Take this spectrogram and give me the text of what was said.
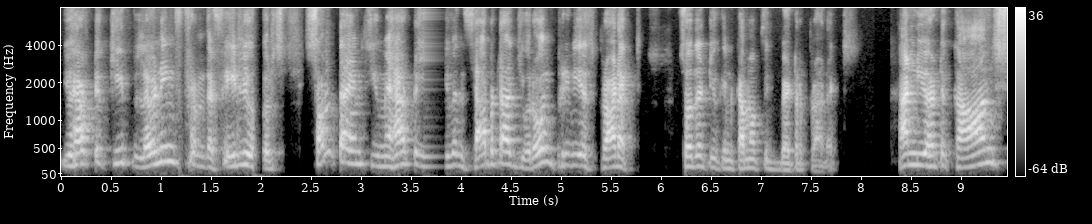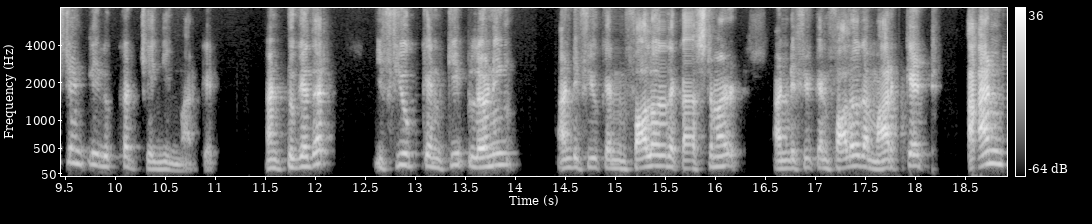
you have to keep learning from the failures. Sometimes you may have to even sabotage your own previous product so that you can come up with better products. And you have to constantly look at changing market. And together, if you can keep learning and if you can follow the customer and if you can follow the market and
